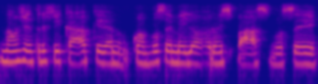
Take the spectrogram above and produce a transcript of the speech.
não gentrificar, porque quando você melhora um espaço, você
